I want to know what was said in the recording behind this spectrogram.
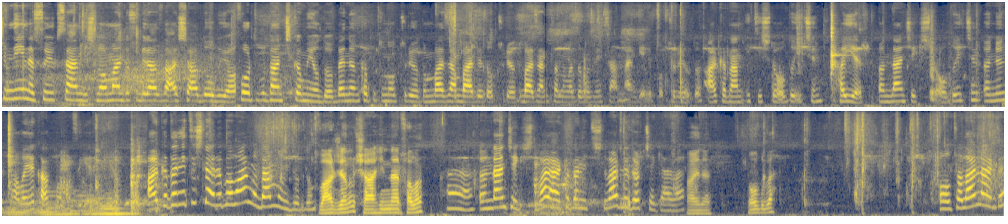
Şimdi yine su yükselmiş. Normalde su biraz daha aşağıda oluyor. Port buradan çıkamıyordu. Ben ön kaputuna oturuyordum. Bazen bardede oturuyordu. Bazen tanımadığımız insanlar gelip oturuyordu. Arkadan itişli olduğu için hayır. Önden çekişli olduğu için önün havaya kalkmaması gerekiyor. Arkadan itişli araba var mı? Ben mi uydurdum? Var canım Şahinler falan. Ha. Önden çekişli var, arkadan itişli var, bir de dört çeker var. Aynen. Ne oldu be? Oltalar nerede?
